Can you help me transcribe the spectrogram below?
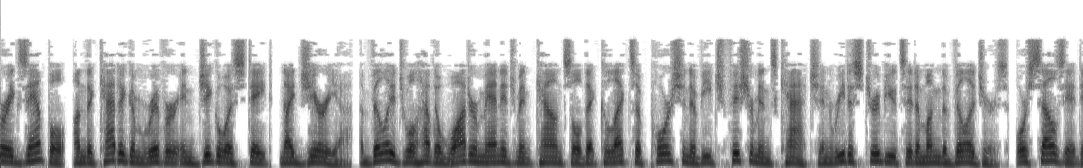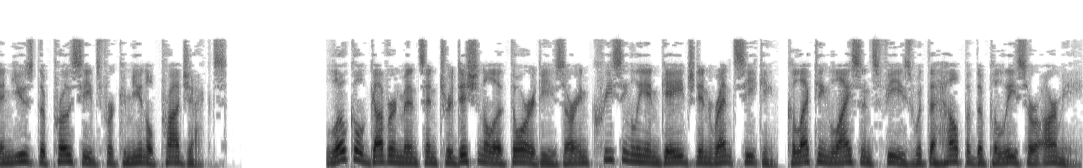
For example, on the Katagum River in Jigawa State, Nigeria, a village will have a water management council that collects a portion of each fisherman's catch and redistributes it among the villagers, or sells it and used the proceeds for communal projects. Local governments and traditional authorities are increasingly engaged in rent-seeking, collecting license fees with the help of the police or army.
